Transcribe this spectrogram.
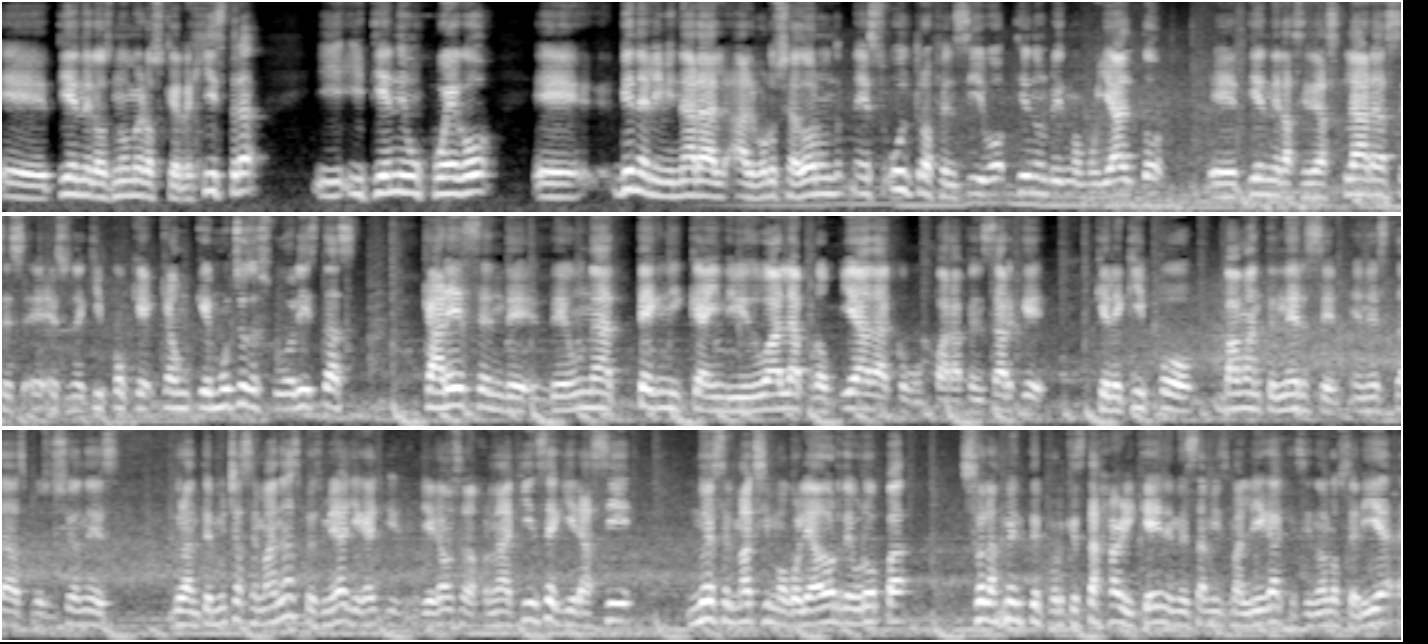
eh, tiene los números que registra y, tiene un juego, eh, viene a eliminar al, Borussia Dortmund, es ultra ofensivo, tiene un ritmo muy alto, tiene las ideas claras, es, un equipo que, aunque muchos de sus futbolistas carecen de, una técnica individual apropiada como para pensar que, que el equipo va a mantenerse en estas posiciones durante muchas semanas, pues mira, llegamos a la jornada 15. Girassi no es el máximo goleador de Europa solamente porque está Harry Kane en esa misma liga, que si no lo sería,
